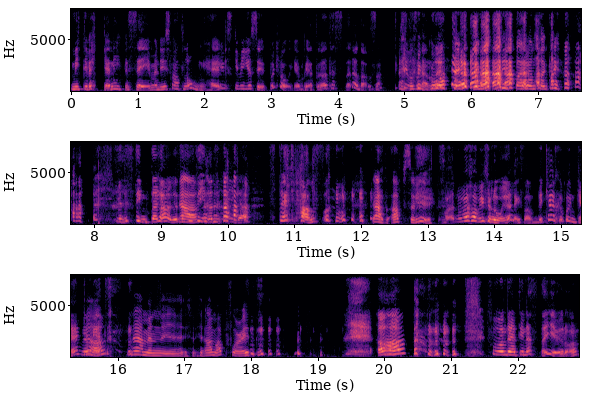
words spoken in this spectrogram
mitt i veckan i och för sig men det är ju snart långhelg. Ska vi ge oss ut på krogen Peter och testa den dansen? Se vad som händer. Gå 30 och titta runt omkring. Med distinkta rörelser Ja. från sida till sida. Sträckt hals. Ja, absolut. vad, vad har vi förlorat liksom? Det kanske funkar, vem Ja. vet? Nej men eh, I'm up for it. Jaha. Från det till nästa djur då.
